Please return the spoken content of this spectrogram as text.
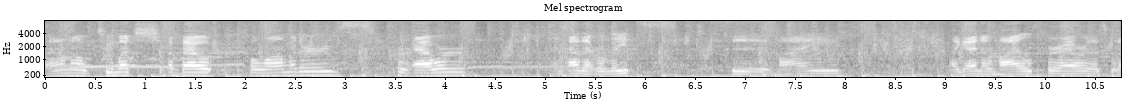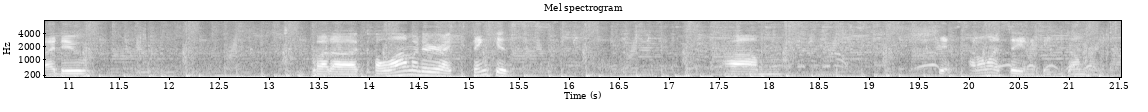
I don't know too much about kilometers per hour and how that relates to my, like I know miles per hour, that's what I do. But, uh, kilometer I think is, um, shit. I don't want to say anything dumb right now.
